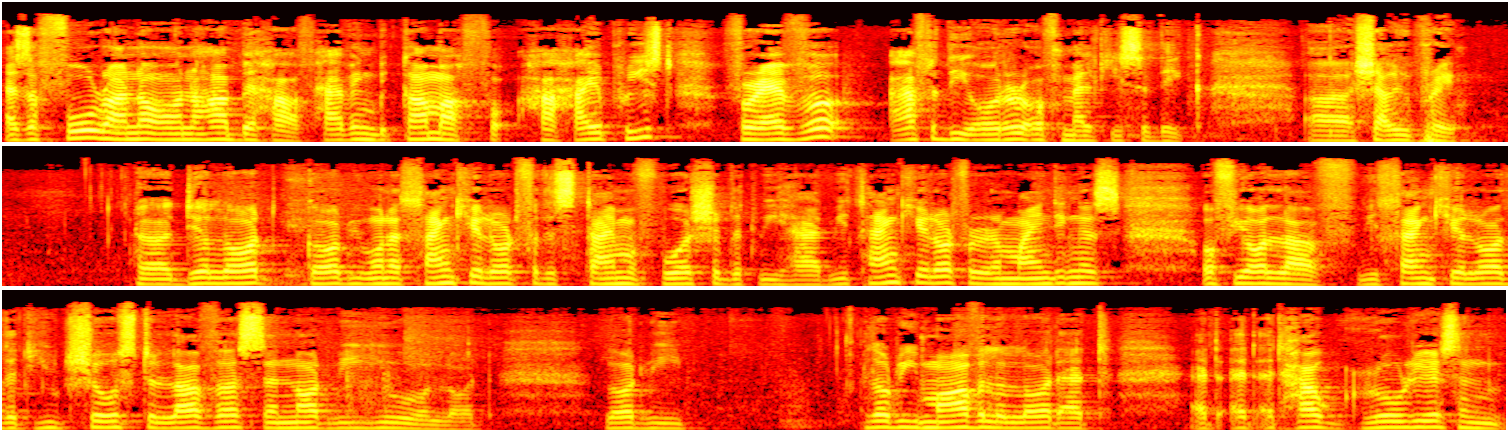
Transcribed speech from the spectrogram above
as a forerunner on our behalf, having become our high priest forever after the order of Melchizedek. Uh, shall we pray? Uh, dear Lord God, we want to thank you, Lord, for this time of worship that we had. We thank you, Lord, for reminding us of your love. We thank you, Lord, that you chose to love us and not we you, O oh Lord. Lord, we Lord, we marvel, O Lord, at, at, at, at, how glorious and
